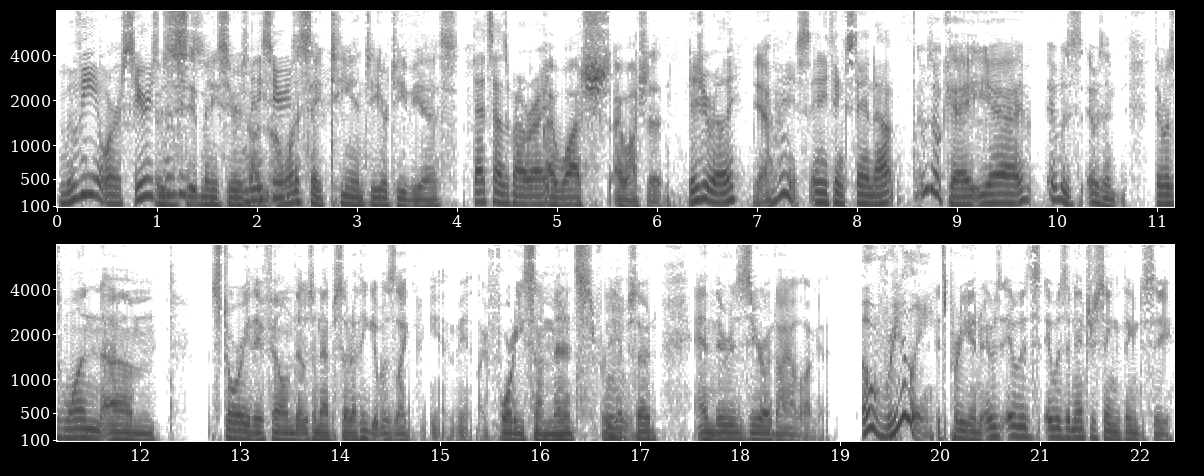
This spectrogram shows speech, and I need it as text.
movie or a series. It was movies? a mini series. I want to say TNT or TBS. that sounds about right. I watched. I watched it. Did you really? Yeah. Nice. Anything stand out? It was okay. Yeah, it, it was. It was. An, there was one um, story they filmed that was an episode. I think it was like yeah, like forty some minutes for the episode, and there is zero dialogue in it. Oh, really? It's pretty. It was. It was. It was an interesting thing to see.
